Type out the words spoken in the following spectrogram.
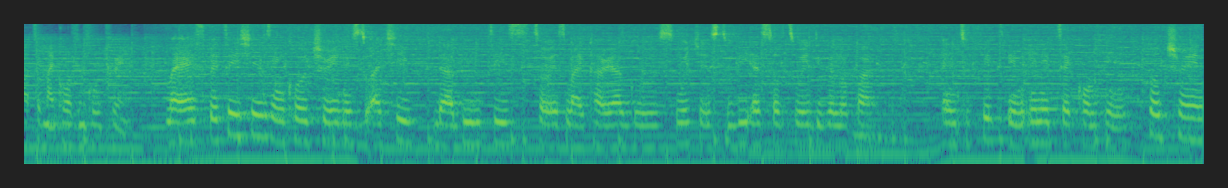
out of my course in CodeTrain. My expectations in coaching is to achieve the abilities towards my career goals, which is to be a software developer and to fit in any tech company. Coaching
